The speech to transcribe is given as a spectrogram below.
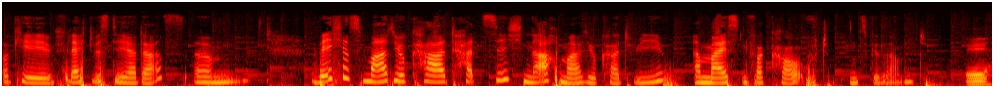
okay, vielleicht wisst ihr ja das. Ähm, welches Mario Kart hat sich nach Mario Kart Wii am meisten verkauft insgesamt? Oh,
